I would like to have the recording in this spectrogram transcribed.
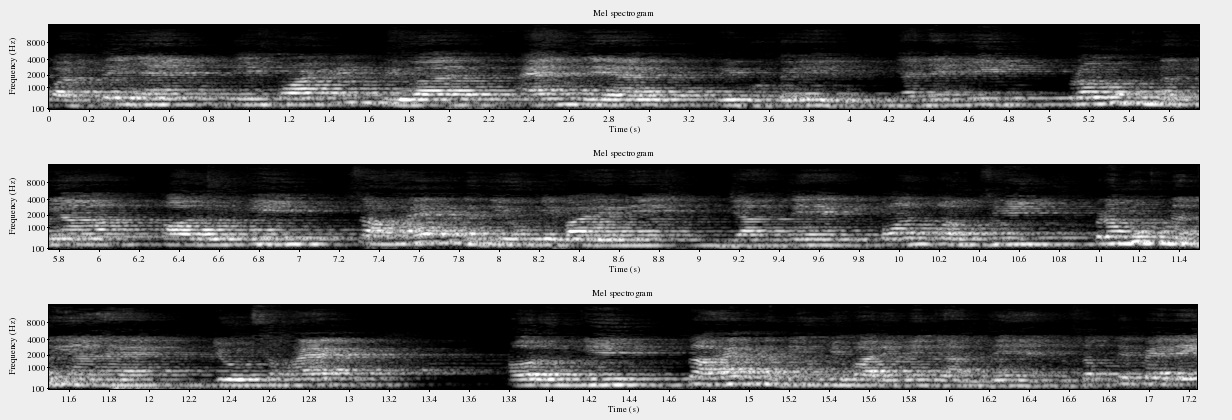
पढ़ते हैं important river and their tributary यानी कि प्रमुख नदियाँ और उनकी सहायक नदियों के बारे में जानते हैं कि कौन कौन सी प्रमुख नदियाँ हैं जो सहायक और उनकी सहायक नदियों के बारे में जानते हैं। तो सबसे पहले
